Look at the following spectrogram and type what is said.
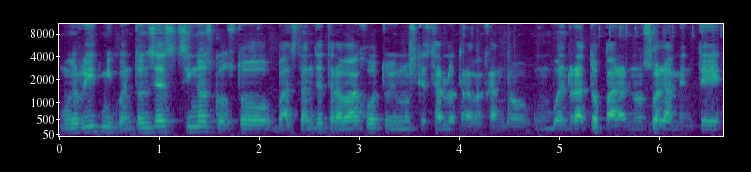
muy rítmico, entonces sí nos costó bastante trabajo, tuvimos que estarlo trabajando un buen rato para no solamente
